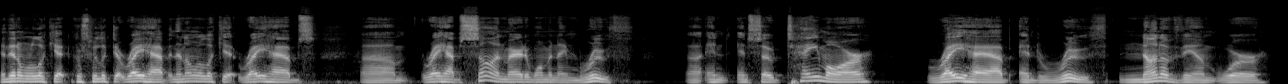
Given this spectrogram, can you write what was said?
And then I want to look at, of course, we looked at Rahab, and then I want to look at Rahab's um, Rahab's son married a woman named Ruth, uh, and and so Tamar, Rahab, and Ruth, none of them were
